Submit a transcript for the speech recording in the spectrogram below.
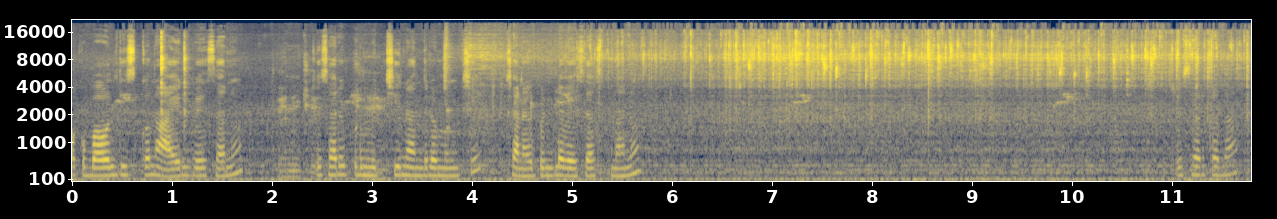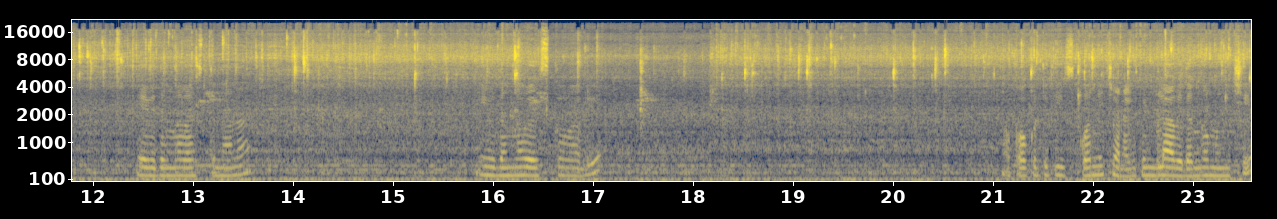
ఒక బౌల్ తీసుకొని ఆయిల్ వేసాను చూసారు ఇప్పుడు మిర్చిని అందులో ముంచి శనగపిండిలో వేసేస్తున్నాను. చూసారు కదా? ఏ విధంగా వేస్తున్నానో? ఈ విధంగా వేసుకోవాలి. ఒక్కొక్కటి తీసుకొని శనగపిండిలో ఆ విధంగా ముంచి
